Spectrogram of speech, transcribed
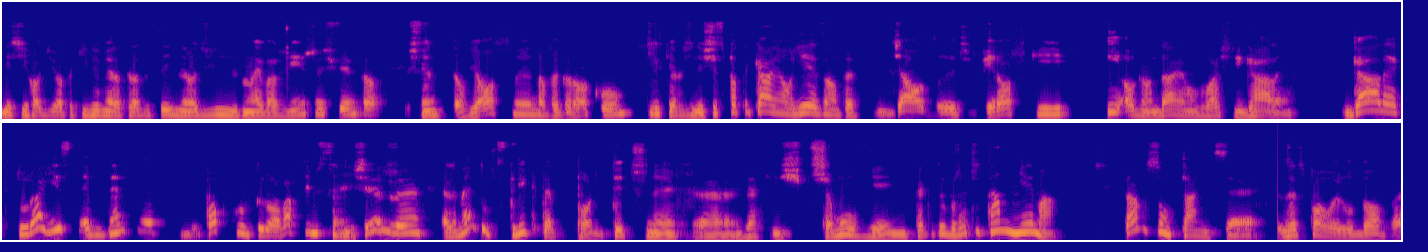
jeśli chodzi o taki wymiar tradycyjny, rodzinny, to najważniejsze święto święto wiosny, Nowego Roku. Chińskie rodziny się spotykają, jedzą te działzy czy pierożki i oglądają właśnie galę. Galę, która jest ewidentnie popkulturowa w tym sensie, że elementów stricte politycznych, e, jakichś przemówień, tego typu rzeczy tam nie ma. Tam są tańce, zespoły ludowe,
